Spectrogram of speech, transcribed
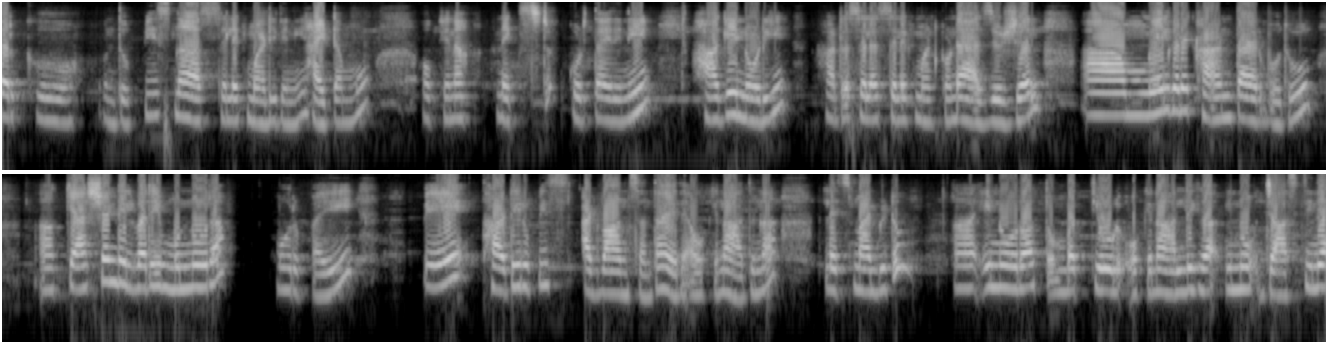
ವರ್ಕು, ಒಂದು ಪೀಸ್ನ ಸೆಲೆಕ್ಟ್ ಮಾಡಿದ್ದೀನಿ ಐಟಮ್ಮು ಓಕೆನಾ ನೆಕ್ಸ್ಟ್ ಕೊಡ್ತಾ ಇದ್ದೀನಿ. ಹಾಗೆ ನೋಡಿ ಅಡ್ರೆಸ್ ಎಲ್ಲ ಸೆಲೆಕ್ಟ್ ಮಾಡಿಕೊಂಡೆ ಆ್ಯಸ್ ಯೂಶ್ವಲ್ ಮೇಲ್ಗಡೆ ಕಾಣ್ತಾ ಇರ್ಬೋದು. ಕ್ಯಾಶ್ ಆನ್ ಡೆಲಿವರಿ ಮುನ್ನೂರ ಮೂರು ರೂಪಾಯಿ. ಪೇ ಥರ್ಟಿ ರುಪೀಸ್ ಅಡ್ವಾನ್ಸ್ ಅಂತ ಇದೆ. ಓಕೆನಾ ಅದನ್ನು ಲೆಸ್ ಮಾಡಿಬಿಟ್ಟು ಇನ್ನೂರ ತೊಂಬತ್ತೇಳು. ಓಕೆನಾ ಅಲ್ಲಿಗೆ ಇನ್ನೂ ಜಾಸ್ತಿನೇ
